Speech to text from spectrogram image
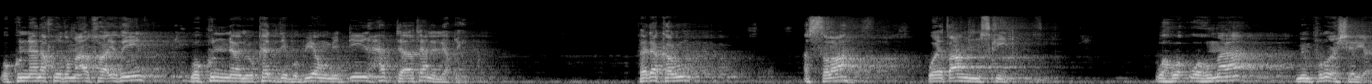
وكنا نخوض مع الخائضين وكنا نكذب بيوم الدين حتى أتانا اليقين. فذكروا الصلاة وإطعام المسكين وهو وهما من فروع الشريعة.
